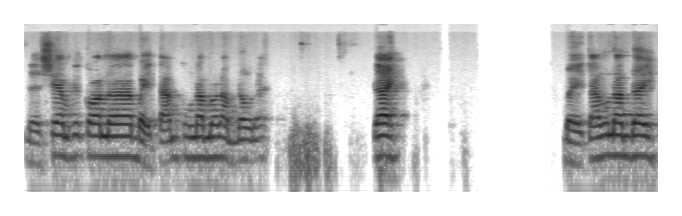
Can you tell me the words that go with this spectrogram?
Để xem cái con à, 7805 nó nằm đâu đấy. Đây. 7805 đây.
